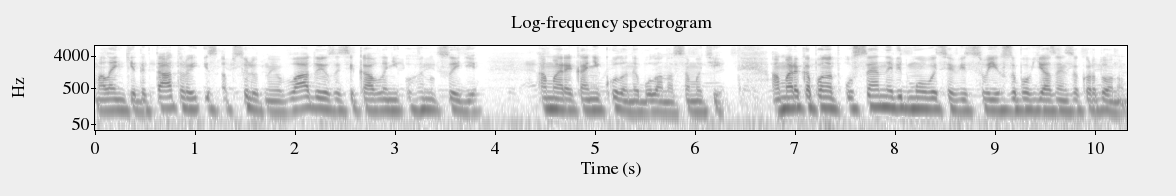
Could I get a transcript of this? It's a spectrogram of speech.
Маленькі диктатори із абсолютною владою зацікавлені у геноциді. Америка ніколи не була на самоті. Америка понад усе не відмовиться від своїх зобов'язань за кордоном.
